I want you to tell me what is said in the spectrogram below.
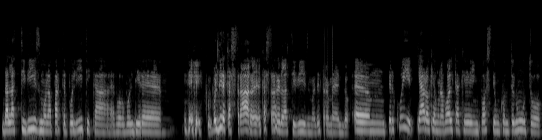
dall'attivismo la parte politica eh, vuol dire vuol dire castrare, castrare l'attivismo ed è tremendo. Ehm, per cui chiaro che una volta che imposti un contenuto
